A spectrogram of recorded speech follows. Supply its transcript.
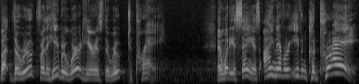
But the root for the Hebrew word here is the root to pray. And what he is saying is, I never even could pray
